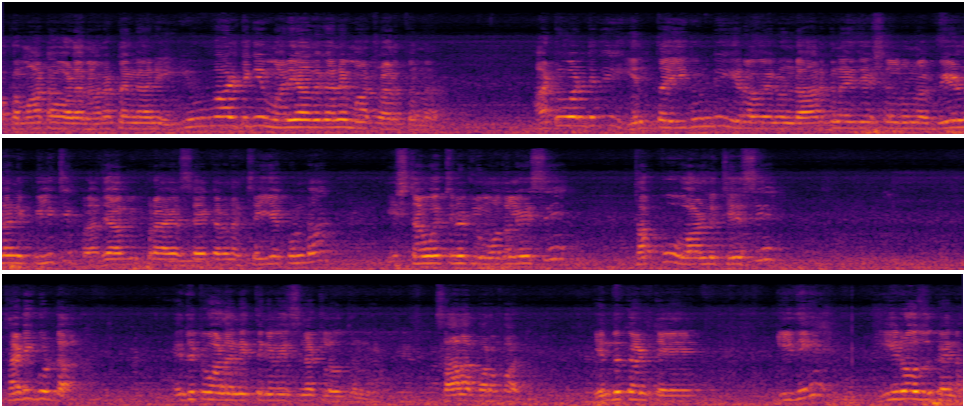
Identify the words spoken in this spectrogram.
ఒక మాట వాళ్ళని అనటం కానీ ఇవాటికి మర్యాదగానే మాట్లాడుతున్నారు. అటువంటిది ఇంత ఇదుండి ఇరవై రెండు ఆర్గనైజేషన్లు ఉన్న వీళ్ళని పిలిచి ప్రజాభిప్రాయ సేకరణ చెయ్యకుండా ఇష్టం వచ్చినట్లు మొదలేసి తప్పు వాళ్ళు చేసి తడిగుడ్డ ఎదుటి వాళ్ళని తినివేసినట్లు అవుతుంది. చాలా పొరపాటు. ఎందుకంటే ఇది ఈ రోజుకైనా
